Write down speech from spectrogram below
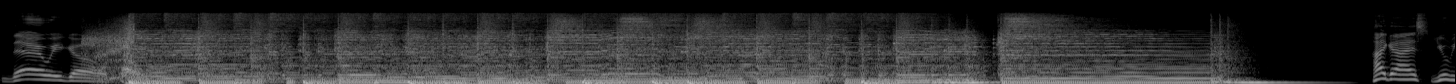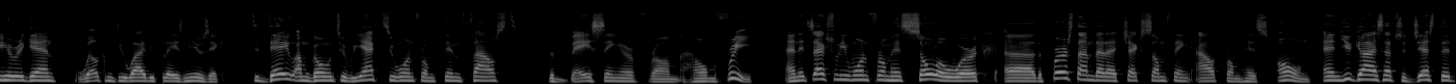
There we go. Hi guys, Yuri here again. Welcome to YB Plays Music. Today I'm going to react to one from Tim Faust, the bass singer from Home Free. And it's actually one from his solo work, uh, the first time that I checked something out from his own. And you guys have suggested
